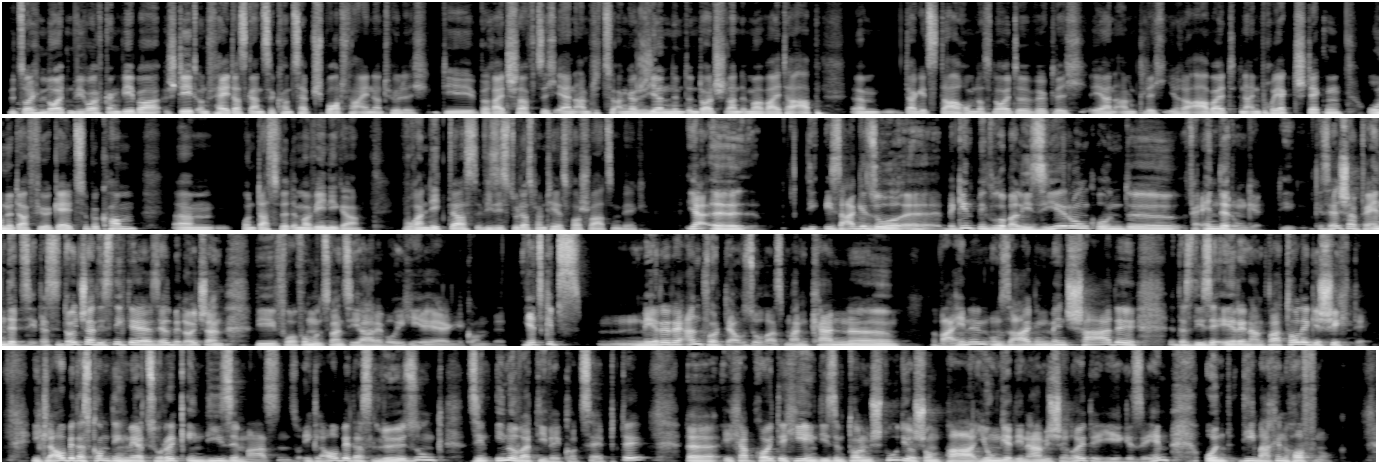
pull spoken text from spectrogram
Mit solchen Leuten wie Wolfgang Weber steht und fällt das ganze Konzept Sportverein natürlich. Die Bereitschaft, sich ehrenamtlich zu engagieren, nimmt in Deutschland immer weiter ab. Ähm, da geht es darum, dass Leute wirklich ehrenamtlich ihre Arbeit in ein Projekt stecken, ohne dafür Geld zu bekommen. Ähm, und das wird immer weniger. Woran liegt das? Wie siehst du das beim TSV Schwarzenberg? Ja, äh, die, ich sage so, äh, beginnt mit Globalisierung und äh, Veränderungen. Die Gesellschaft verändert sich. Das Deutschland ist nicht derselbe Deutschland wie vor 25 Jahren, wo ich hierher gekommen bin. Jetzt gibt's mehrere Antworten auf sowas. Man kann äh, weinen und sagen, Mensch, schade, dass diese Ehrenamt war, tolle Geschichte. Ich glaube, das kommt nicht mehr zurück in diese Maßen. Ich glaube, dass Lösung sind innovative Konzepte. Äh, ich habe heute hier in diesem tollen Studio schon ein paar junge, dynamische Leute hier gesehen und die machen Hoffnung.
